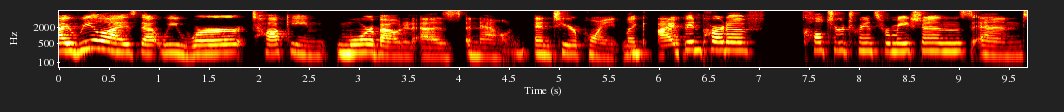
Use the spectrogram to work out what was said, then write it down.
I realized that we were talking more about it as a noun. And to your point, like mm-hmm. I've been part of culture transformations and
